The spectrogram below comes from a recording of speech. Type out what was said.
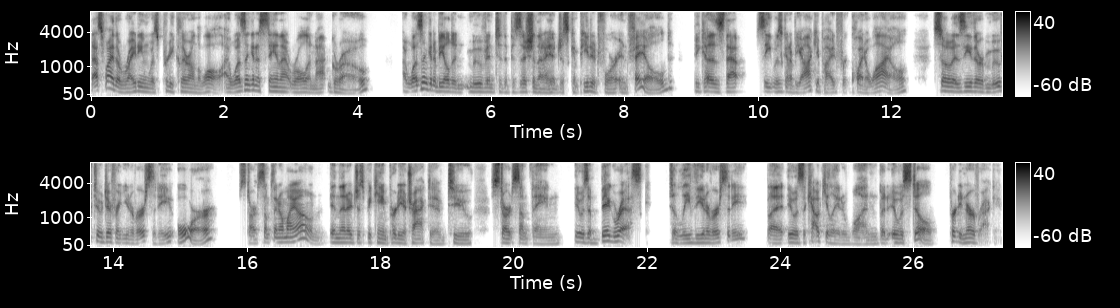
that's why the writing was pretty clear on the wall. I wasn't going to stay in that role and not grow. I wasn't going to be able to move into the position that I had just competed for and failed because that seat was going to be occupied for quite a while. So is either move to a different university or start something on my own. And then it just became pretty attractive to start something. It was a big risk to leave the university, but it was a calculated one, but it was still pretty nerve wracking.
